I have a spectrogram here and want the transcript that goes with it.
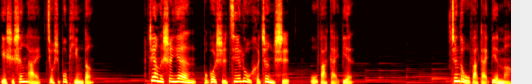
也是生来就是不平等。这样的试验不过是揭露和正视，无法改变。真的无法改变吗？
